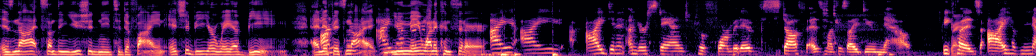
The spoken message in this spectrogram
is not something you should need to define. It should be your way of being. And if it's not, I you may want to consider. I I I didn't understand performative stuff as much as I do now because I have ne-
